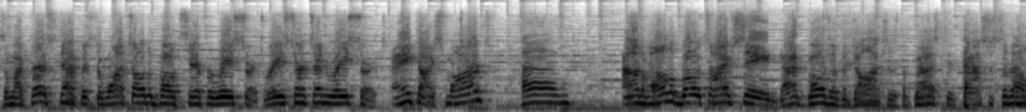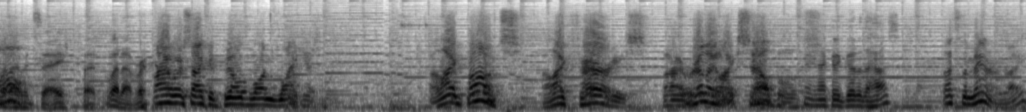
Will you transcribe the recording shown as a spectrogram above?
So my first step is to watch all the boats here for research. Research and research. Ain't I smart? Um, Out of all the boats I've seen, that boat at the docks is the best and fastest of them not what I would say, but whatever. I wish I could build one like it. I like boats. I like ferries. But I really like sailboats. You're not gonna go to the house? That's the manor, right?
